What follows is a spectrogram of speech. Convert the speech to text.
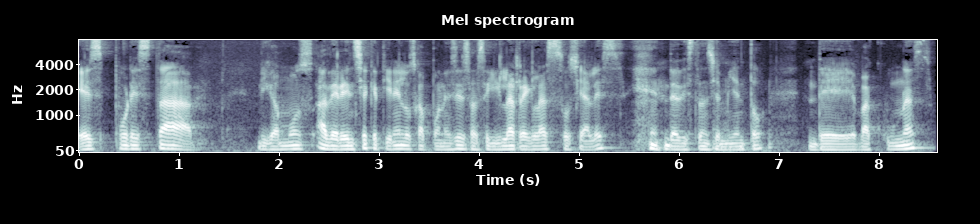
es por esta, digamos, adherencia que tienen los japoneses a seguir las reglas sociales de distanciamiento, de vacunas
